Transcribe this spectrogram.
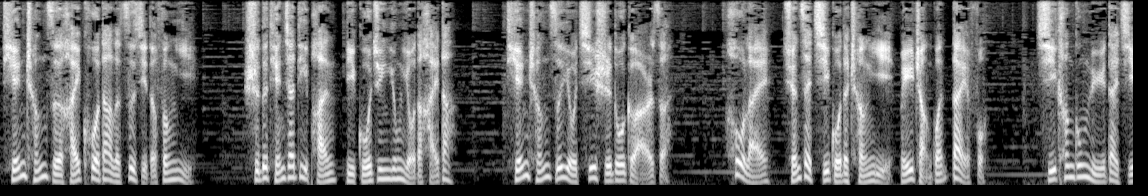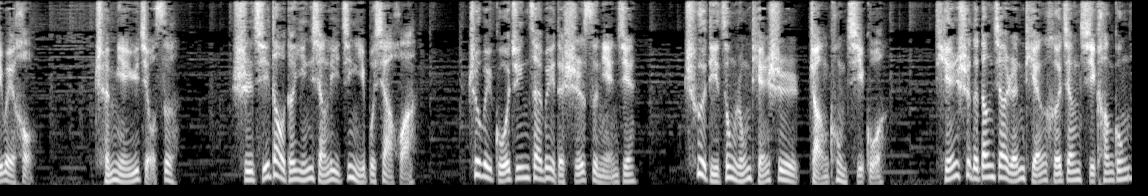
田成子还扩大了自己的封邑，使得田家地盘比国君拥有的还大。田成子有七十多个儿子，后来全在齐国的城邑为长官大夫。齐康公履代即位后，沉湎于酒色，使其道德影响力进一步下滑。这位国君在位的十四年间，彻底纵容田氏掌控齐国。田氏的当家人田和将齐康公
